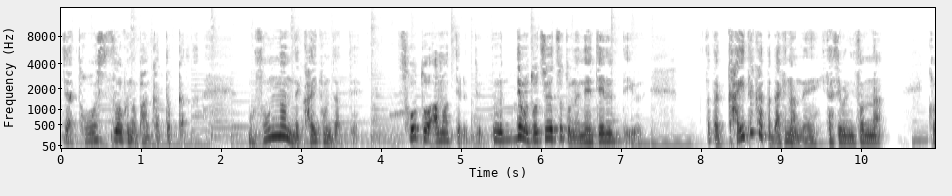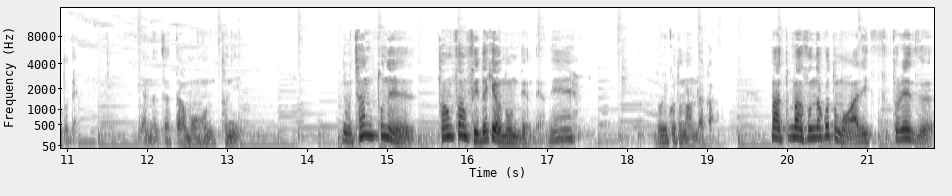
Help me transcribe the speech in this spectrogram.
じゃあ糖質オフのパン買っとくかとか。もうそんなんで買い込んじゃって、相当余ってるっていう。でも、でも途中でちょっとね、寝てるっていう。ただ買いたかっただけなんでね、久しぶりにそんなことで。嫌になっちゃったらもう本当に。でもちゃんとね、炭酸水だけは飲んでんだよね。どういうことなんだか。まあ、まあそんなこともありつつ、とりあえず、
